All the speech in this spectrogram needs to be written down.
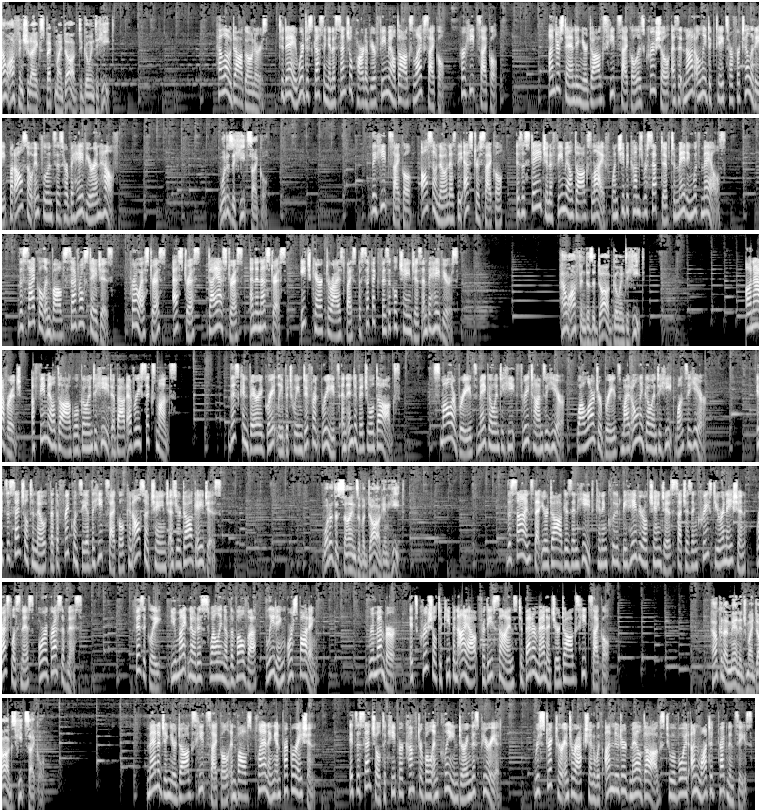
How often should I expect my dog to go into heat? Hello dog owners. Today we're discussing an essential part of your female dog's life cycle, her heat cycle. Understanding your dog's heat cycle is crucial as it not only dictates her fertility but also influences her behavior and health. What is a heat cycle? The heat cycle, also known as the estrus cycle, is a stage in a female dog's life when she becomes receptive to mating with males. The cycle involves several stages, proestrus, estrus, diestrus, and anestrus, each characterized by specific physical changes and behaviors. How often does a dog go into heat? On average, a female dog will go into heat about every six months. This can vary greatly between different breeds and individual dogs. Smaller breeds may go into heat three times a year, while larger breeds might only go into heat once a year. It's essential to note that the frequency of the heat cycle can also change as your dog ages. What are the signs of a dog in heat? The signs that your dog is in heat can include behavioral changes such as increased urination, restlessness, or aggressiveness. Physically, you might notice swelling of the vulva, bleeding, or spotting. Remember, it's crucial to keep an eye out for these signs to better manage your dog's heat cycle. How can I manage my dog's heat cycle? Managing your dog's heat cycle involves planning and preparation. It's essential to keep her comfortable and clean during this period. Restrict her interaction with unneutered male dogs to avoid unwanted pregnancies.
